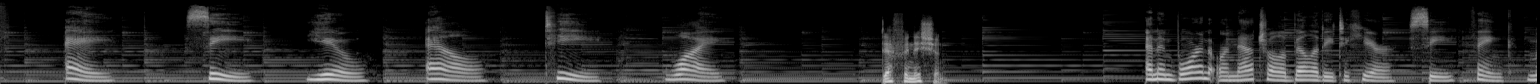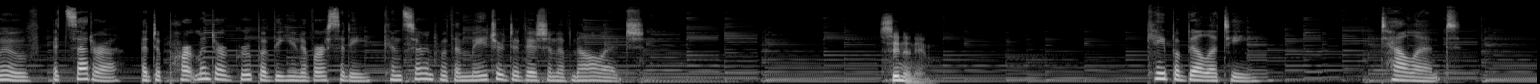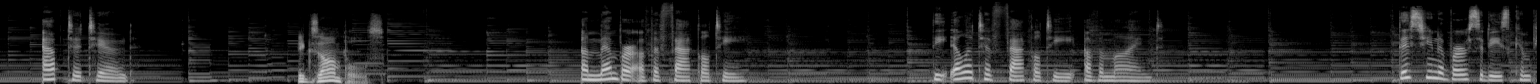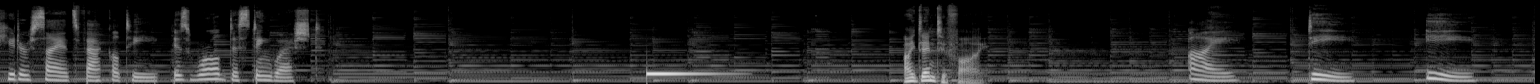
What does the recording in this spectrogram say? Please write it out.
A C U L T Y Definition An inborn or natural ability to hear, see, think, move, etc., a department or group of the university concerned with a major division of knowledge. Synonym Capability, Talent, Aptitude. Examples A member of the faculty. The illative faculty of the mind. This university's computer science faculty is world distinguished. Identify I D E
